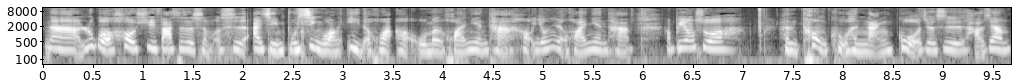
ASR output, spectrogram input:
那如果后续发生了什么事，爱情不幸亡佚的话，哦，我们怀念它，好，永远怀念它，啊，不用说。很痛苦，很难过，就是好像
